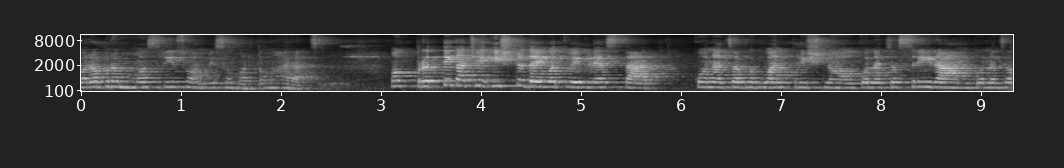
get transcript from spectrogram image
परब्रह्म श्री स्वामी समर्थ महाराज. मग प्रत्येकाचे इष्टदैवत वेगळे असतात. कोणाचा भगवान कृष्ण कोणाचा श्रीराम कोणाचा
